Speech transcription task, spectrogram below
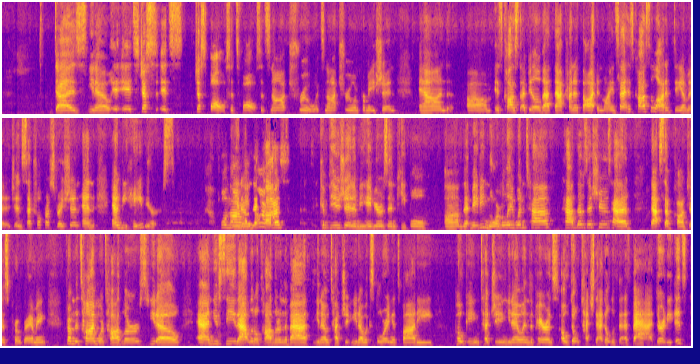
does you know it, it's just it's just false. It's false. It's not true. It's not true information. And um, it's caused i feel that that kind of thought and mindset has caused a lot of damage and sexual frustration and and behaviors. Well not you know that cause confusion and behaviors in people um, that maybe normally wouldn't have had those issues, had that subconscious programming from the time we're toddlers, you know, and you see that little toddler in the bath, you know, touching, you know, exploring its body, poking, touching, you know, and the parents, oh, don't touch that, don't look that, that's bad, dirty. It's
